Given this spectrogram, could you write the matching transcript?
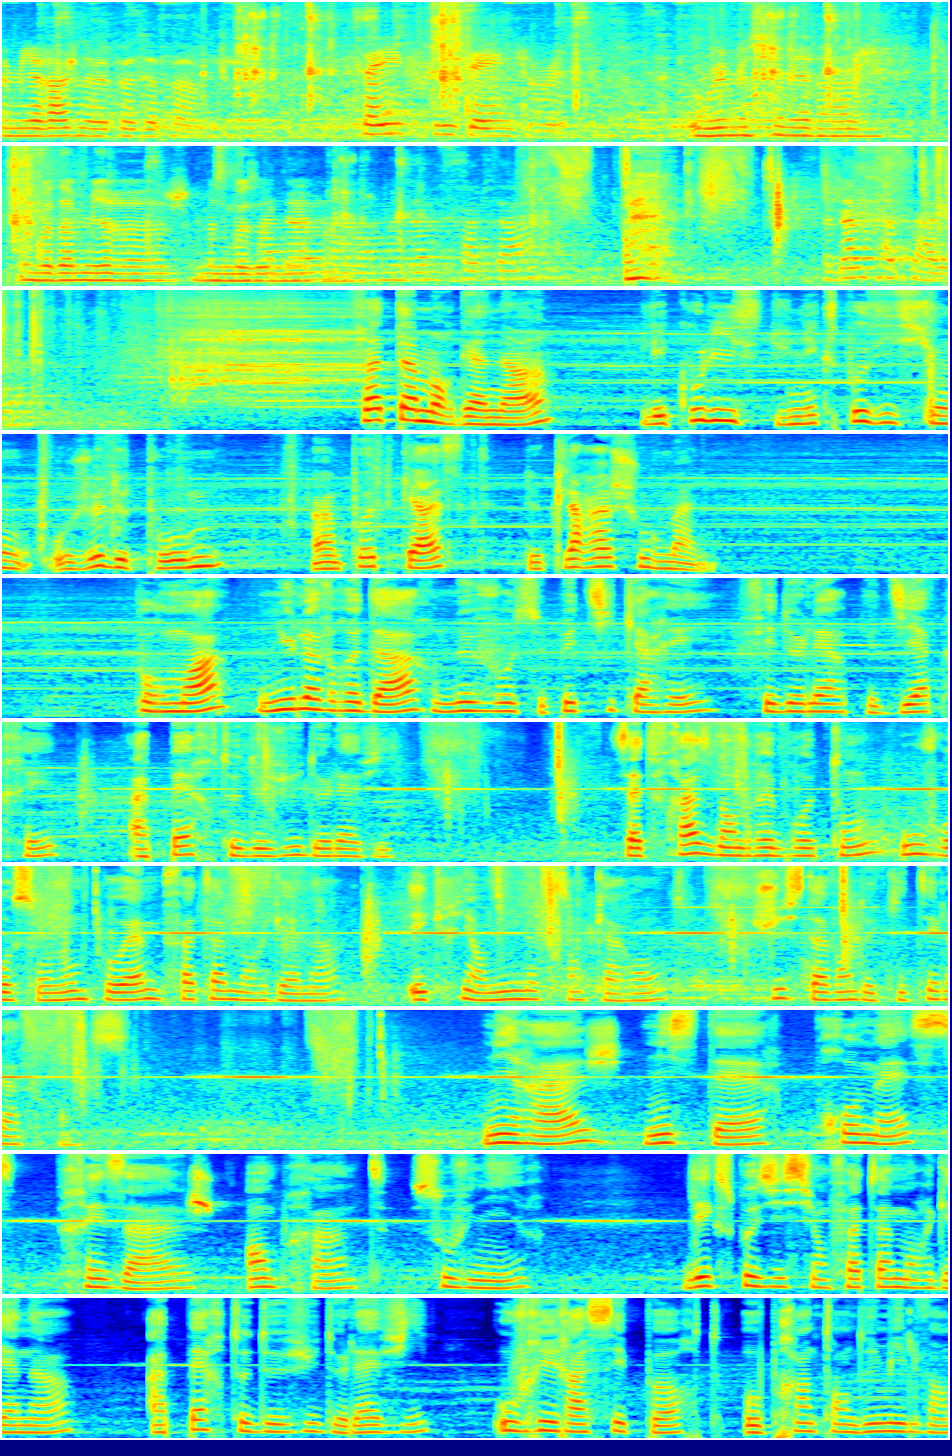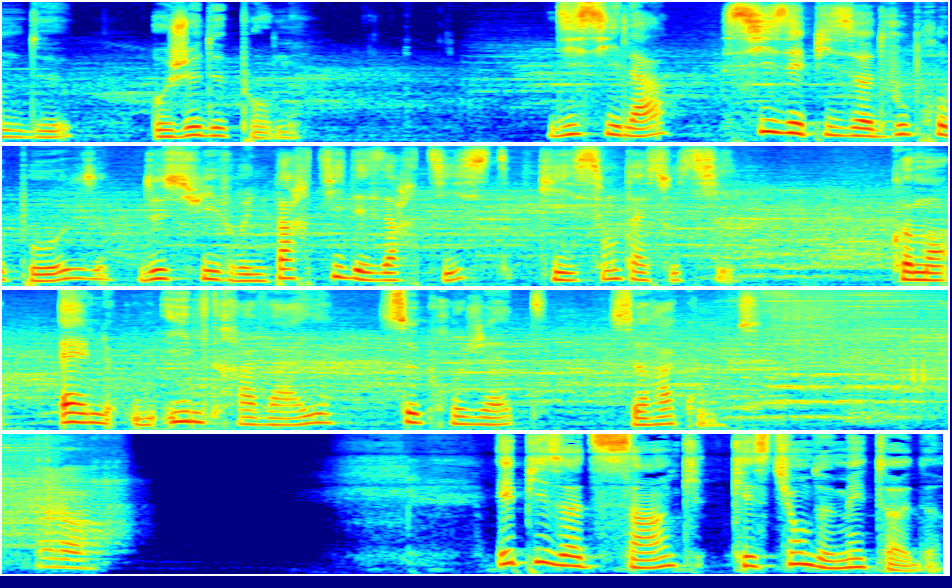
Le mirage n'avait pas apparu. Safely dangerous. Oui, monsieur Mirage. Ou Madame Mirage, Mademoiselle Madame, Mirage. euh, Madame Fata. Madame Fatal. Fata Morgana, les coulisses d'une exposition au jeu de paume, un podcast de Clara Schulman. Pour moi, nulle œuvre d'art ne vaut ce petit carré fait de l'herbe diaprée à perte de vue de la vie. Cette phrase d'André Breton ouvre son long poème Fata Morgana, écrit en 1940, juste avant de quitter la France. Mirage, mystère, promesse, présage, empreinte, souvenir, l'exposition Fata Morgana, à perte de vue de la vie, ouvrira ses portes au printemps 2022 au Jeu de Paume. D'ici là, six épisodes vous proposent de suivre une partie des artistes qui y sont associés. Comment elle ou il travaillent, se projettent, se racontent. Alors, Épisode 5, question de méthode.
